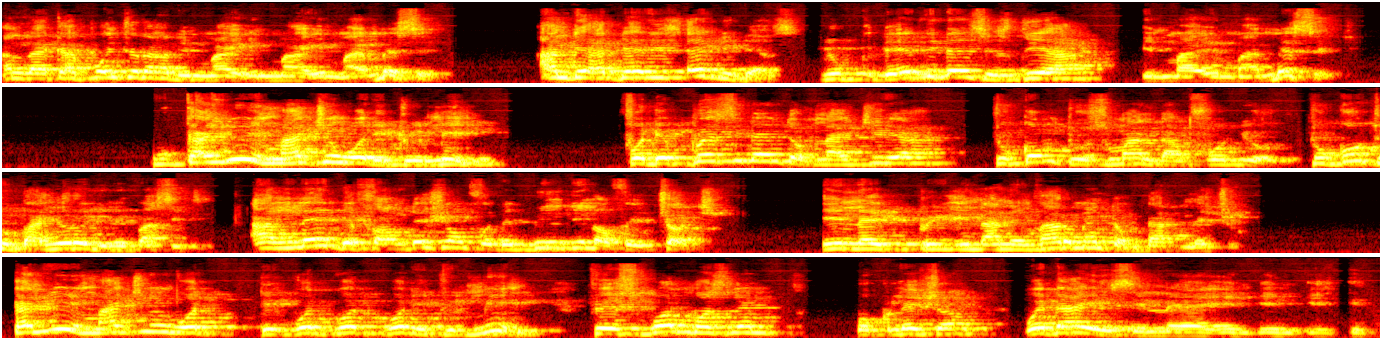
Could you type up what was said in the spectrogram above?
And like I pointed out in my in my in my message, and there, there is evidence. You, the evidence is there in my in my message. Can you imagine what it will mean for the president of Nigeria to come to Usman Danfodio, to go to Bayero University and lay the foundation for the building of a church in, a, in an environment of that nature? Can you imagine what, the, what, what, what it will mean to a small Muslim population, whether it's in, uh, in, in, in,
